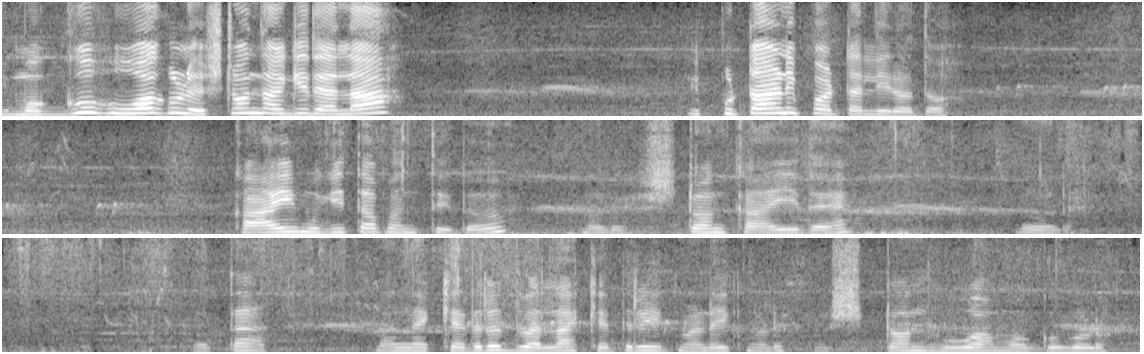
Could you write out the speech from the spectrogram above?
ಈ ಮೊಗ್ಗು ಹೂವುಗಳು ಎಷ್ಟೊಂದಾಗಿದೆ ಅಲ್ಲ? ಈ ಪುಟಾಣಿ ಪಾಟಲ್ಲಿರೋದು ಕಾಯಿ ಮುಗಿತಾ ಬಂತಿದ್ದು. ನೋಡಿ, ಎಷ್ಟೊಂದು ಕಾಯಿ ಇದೆ. ನೋಡಿ. ಆಯಿತಾ? ಮೊನ್ನೆ ಕೆದ್ರದ್ವಲ್ಲ ಕೆದ್ರಿ ಇದು ಮಾಡಿ ನೋಡಿ. ಎಷ್ಟೊಂದು ಹೂವು, ಮೊಗ್ಗುಗಳು.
